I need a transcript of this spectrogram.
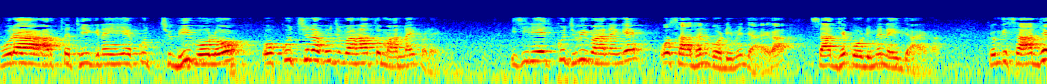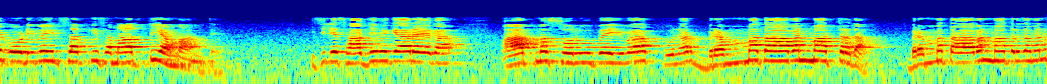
पूरा अर्थ ठीक नहीं है, कुछ भी बोलो, वो कुछ ना कुछ वहाँ तो मानना ही पड़ेगा। इसीलिए कुछ भी मानेंगे, वो साधन कोड़ी में जाएगा, साध्य कोटि में नहीं जाएगा। क्योंकि साध्य कोटि में इन सब की समाप्ति हम मानते हैं। इसीलिए साध्य में क्या रहेगा? आत्मस्वरूप पुनर्ब्रह्मतावन मात्रता। ब्रह्मतावन मात्रता मन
